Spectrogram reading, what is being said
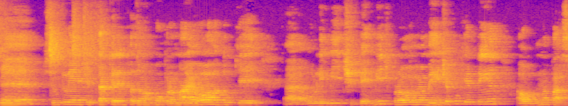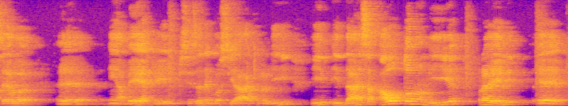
É, se o cliente está querendo fazer uma compra maior do que uh, o limite permite, provavelmente é porque tem alguma parcela é, em aberto e ele precisa negociar aquilo ali e, e dar essa autonomia para ele é,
